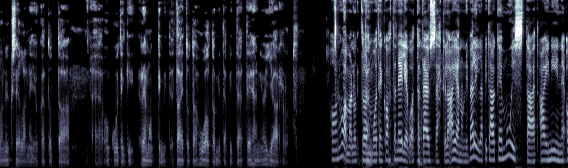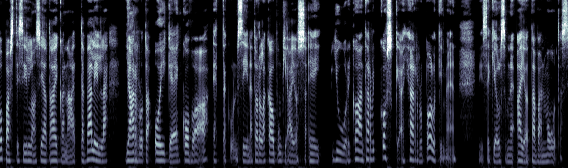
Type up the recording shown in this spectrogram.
on yksi sellainen, joka tota, on kuitenkin remontti tai tota, huolto, mitä pitää tehdä, niin on jarrut. Olen huomannut tuon muuten kohta neljä vuotta no. täyssähköllä ajanut, niin välillä pitää oikein muistaa, että ai niin, ne opasti silloin sieltä aikana, että välillä jarruta oikein kovaa, että kun siinä todella kaupunkiajossa ei juurikaan tarvitse koskea jarrupolkimeen, niin sekin on ollut semmoinen ajotavan muutos.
